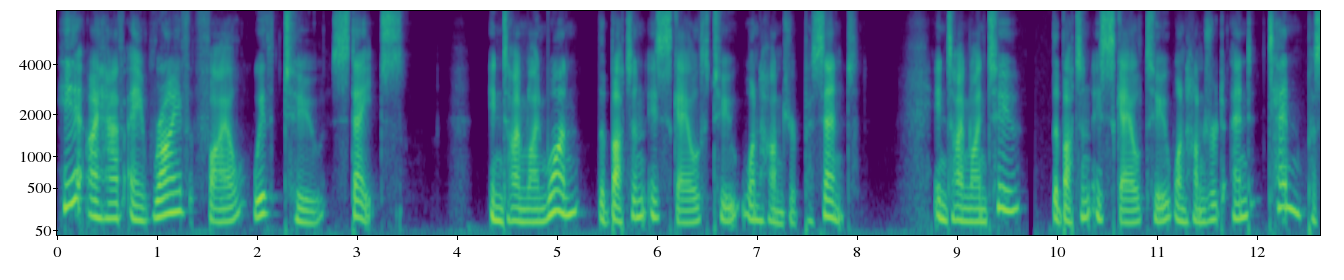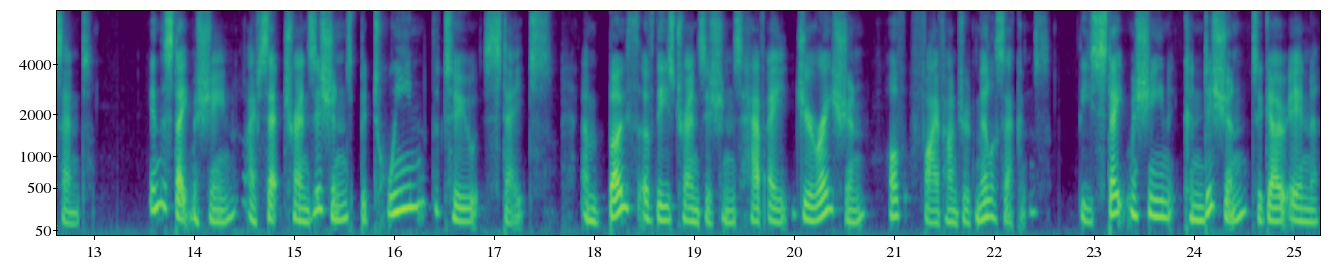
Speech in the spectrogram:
Here I have a Rive file with two states. In timeline 1, the button is scaled to 100%. In timeline 2, the button is scaled to 110%. In the state machine, I've set transitions between the two states, and both of these transitions have a duration of 500 milliseconds. The state machine condition to go in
